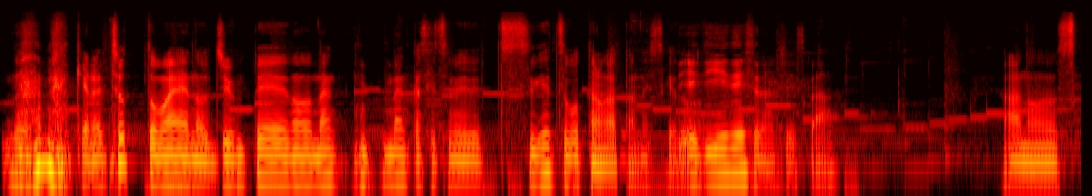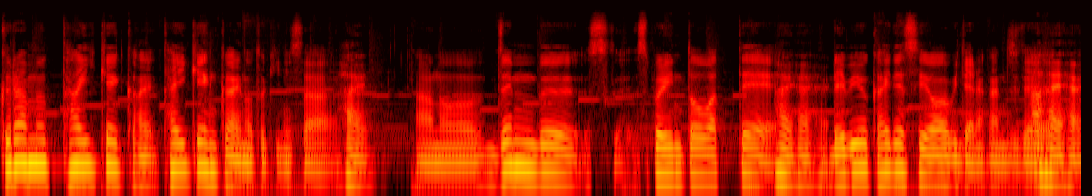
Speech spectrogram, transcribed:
なんだっけなちょっと前の順平のなんなんか説明ですげえつぼったのがあったんですけど。え DNS の話ですか？あのスクラム体験会体験会の時にさ、はいあの全部ススプリント終わって、はいはいはい。レビュー会ですよみたいな感じで、あはいはいはい。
